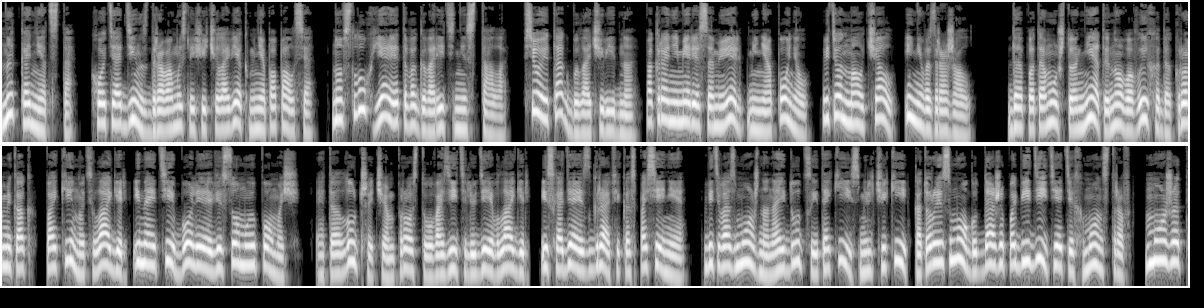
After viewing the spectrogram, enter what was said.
Наконец-то, хоть один здравомыслящий человек мне попался, но вслух я этого говорить не стала. Все и так было очевидно. По крайней мере, Самуэль меня понял, ведь он молчал и не возражал. Да потому что нет иного выхода, кроме как покинуть лагерь и найти более весомую помощь. Это лучше, чем просто увозить людей в лагерь, исходя из графика спасения. Ведь, возможно, найдутся и такие смельчаки, которые смогут даже победить этих монстров. Может,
